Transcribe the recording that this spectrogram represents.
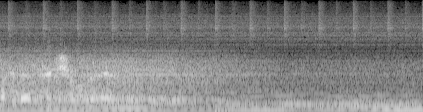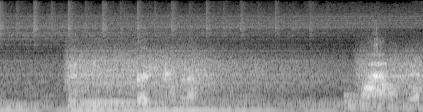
Look at that picture over there. There's bird coming up. Wow, that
